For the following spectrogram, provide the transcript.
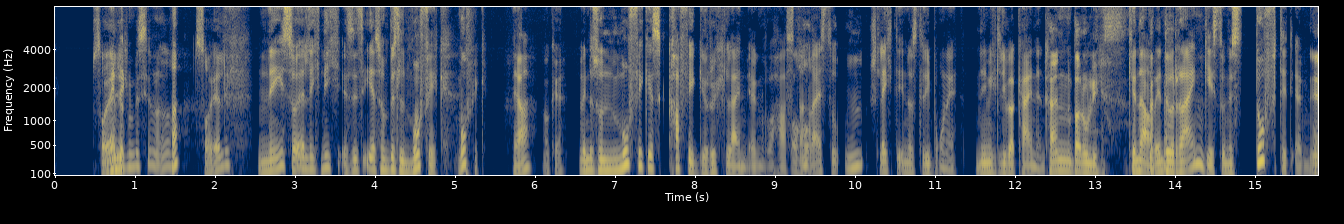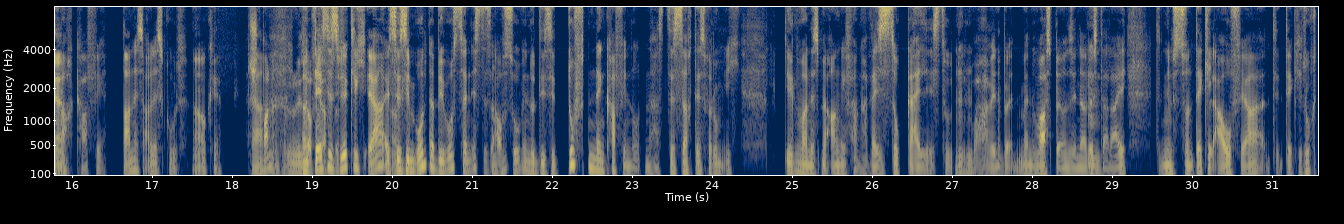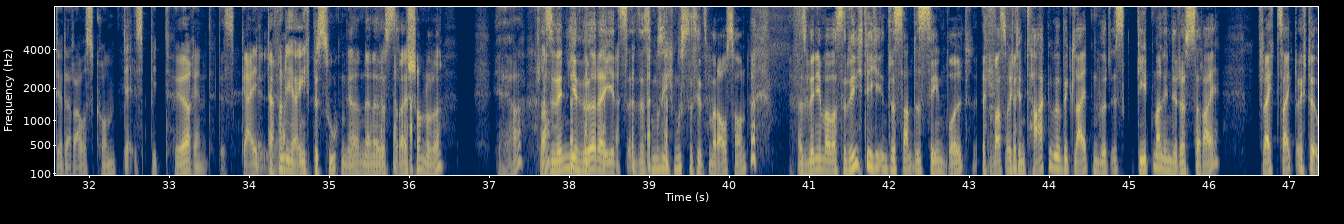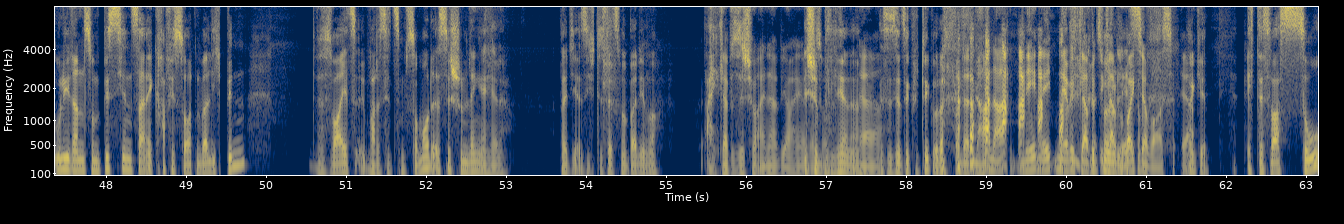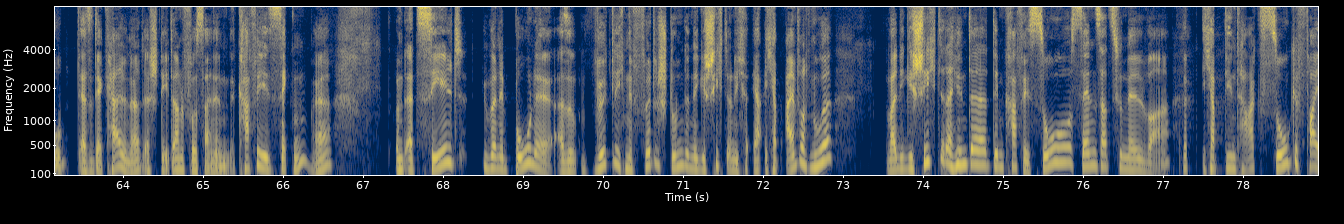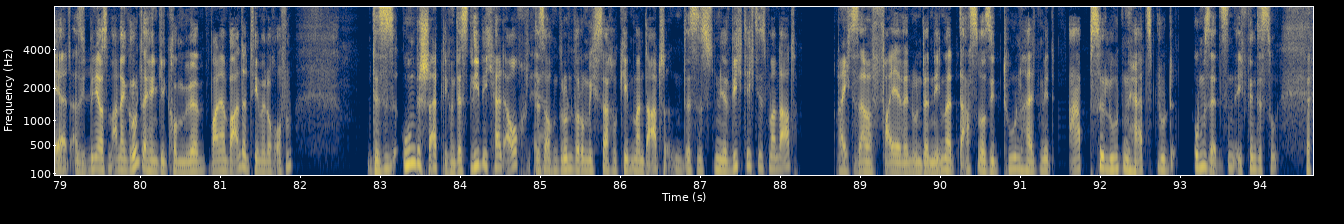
Säuerlich ein bisschen, oder? Ha? Säuerlich? Nee, säuerlich nicht. Es ist eher so ein bisschen muffig. Muffig? Ja? Okay. Wenn du so ein muffiges Kaffeegerüchlein irgendwo hast, dann Oh. weißt du, mh, schlechte Industriebohne. Nehme ich lieber keinen. Kein Baruli. Genau, wenn du reingehst und es duftet irgendwo Ja. nach Kaffee, dann ist alles gut. Ah, okay. Ja. Spannend. nie Und das ist wirklich, ja, es ist Okay. im Unterbewusstsein ist es auch Mhm. so, wenn du diese duftenden Kaffeenoten hast. Das ist auch das, warum ich irgendwann das mir angefangen habe, weil es so geil ist. Du, Mhm. wow, wenn, du, wenn du warst bei uns in der Mhm. Rösterei, du nimmst so einen Deckel auf, ja, der, der Geruch, der da rauskommt, der ist betörend. Das ist geil. Darf man ja. dich eigentlich besuchen, ja? In deiner Rösterei schon, oder? Ja, ja, klar. Also wenn ihr Hörer jetzt, das muss ich, ich muss das jetzt mal raushauen. Also wenn ihr mal was richtig Interessantes sehen wollt, was euch den Tag über begleiten wird, ist, geht mal in die Rösterei. Vielleicht zeigt euch der Uli dann so ein bisschen seine Kaffeesorten, weil ich bin, das war jetzt, war das jetzt im Sommer oder ist es schon länger her? Bei dir, als ich das letzte Mal bei dir war. Ah, ich glaube, es ist schon einer Jahr her. Ist schon ein bisschen her, ne? Ja, ja. Ist das jetzt eine Kritik, oder? Und dann, nein, nein, nee, nee, nee, aber ich glaube, ich glaube letztes Jahr war es. Ja. Okay. Ich, das war so, also der Kerl, ne, der steht dann vor seinen Kaffeesäcken ja, und erzählt über eine Bohne, also wirklich eine Viertelstunde eine Geschichte. Und ich, ja, ich habe einfach nur, weil die Geschichte dahinter dem Kaffee so sensationell war, ich habe den Tag so gefeiert. Also ich bin ja aus einem anderen Grund dahin gekommen. Wir waren ja ein paar andere Themen noch offen. Das ist unbeschreiblich und das liebe ich halt auch. Das ist auch ein Grund, warum ich sage, okay, Mandat, das ist mir wichtig, das Mandat. Weil ich das einfach feiere, wenn Unternehmer das, was sie tun, halt mit absolutem Herzblut umsetzen. Ich finde es so.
